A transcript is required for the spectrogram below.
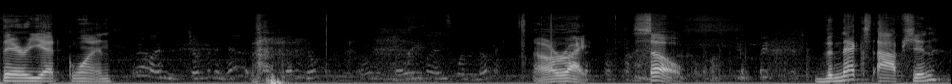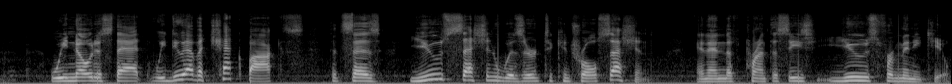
there yet, Gwen? Well, I'm jumping ahead, I gotta know, you know, my minds wanna know. All right. So, the next option, we notice that we do have a checkbox that says use session wizard to control session. And then the parentheses use for mini MiniQ.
